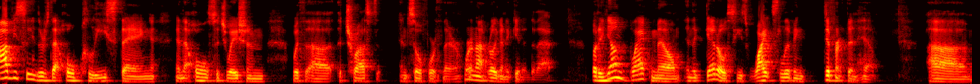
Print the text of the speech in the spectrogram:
obviously, there's that whole police thing and that whole situation with uh, the trust and so forth. There, we're not really going to get into that. But a young black male in the ghetto sees whites living different than him. Uh,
